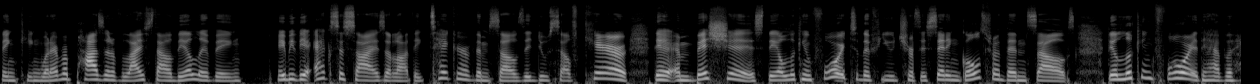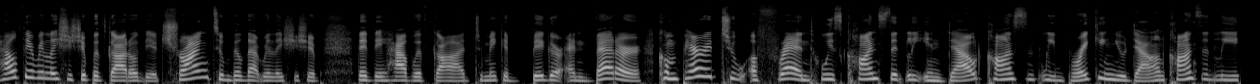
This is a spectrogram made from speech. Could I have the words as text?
thinking, whatever positive lifestyle they're living, Maybe they exercise a lot, they take care of themselves, they do self care, they're ambitious, they are looking forward to the future, they're setting goals for themselves, they're looking forward, they have a healthy relationship with God, or they're trying to build that relationship that they have with God to make it bigger and better. Compare it to a friend who is constantly in doubt, constantly breaking you down, constantly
